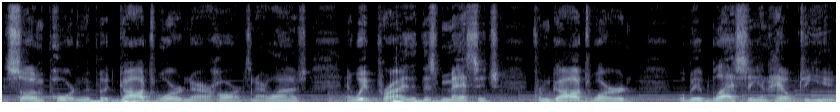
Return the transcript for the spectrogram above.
It's so important we put God's Word into our hearts and our lives, and we pray that this message from God's Word will be a blessing and help to you.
